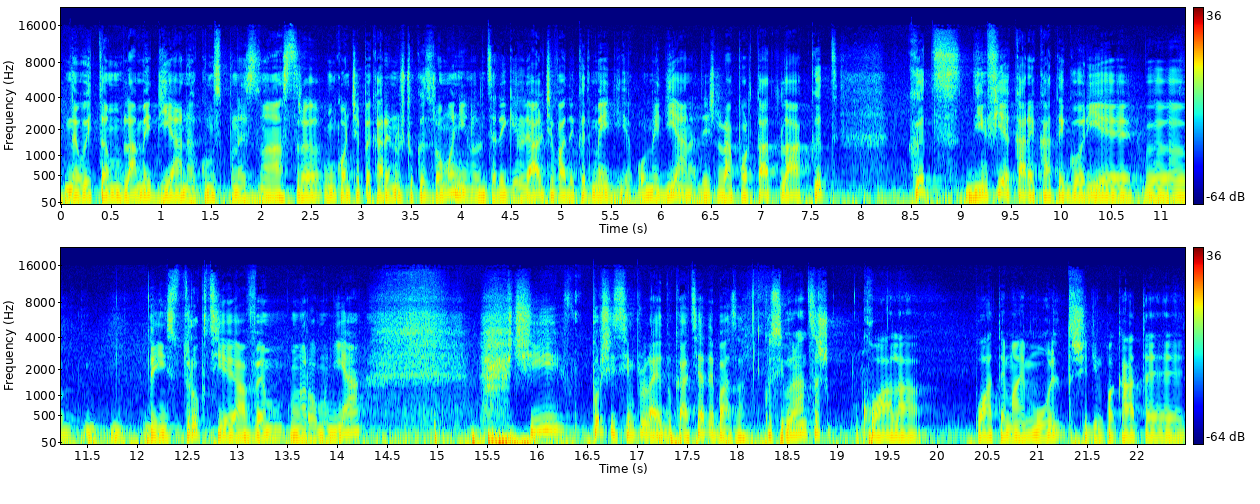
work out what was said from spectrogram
ne uităm la mediană, cum spuneți dumneavoastră, un concept pe care nu știu câți români îl înțeleg, el e altceva decât medie, o mediană, deci raportat la cât uh, cât din fiecare categorie uh, de instrucție avem în România, ci pur și simplu la educația de bază. Cu siguranță școala poate mai mult și, din păcate,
